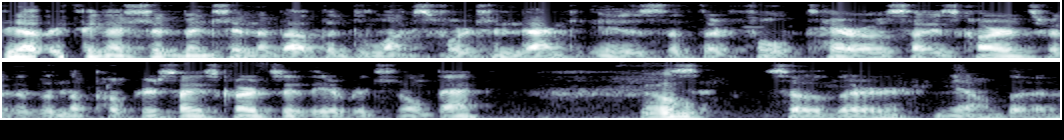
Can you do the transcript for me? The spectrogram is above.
The other thing I should mention about the deluxe fortune deck is that they're full tarot size cards rather than the poker size cards of the original deck. No. So, so they're you know the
